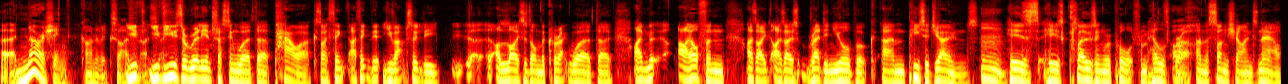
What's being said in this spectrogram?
uh, nourishing kind of excitement. You've, you've used a really interesting word there, power, because I think I think that you've absolutely uh, alighted on the correct word. Though I'm, I often, as I as I read in your book, um, Peter Jones, mm. his his closing report from Hillsborough oh. and the sun shines now.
